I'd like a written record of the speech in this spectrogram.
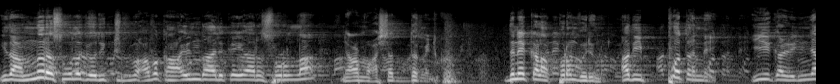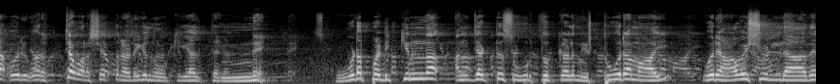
ഇത് അന്ന് റസൂല ചോദിച്ചു അവ കായും താലിക്കയ്യ റസൂറുള്ള ഞാൻ അശബ്ദമെടുക്കും ഇതിനേക്കാൾ അപ്പുറം വരും. അതിപ്പോൾ തന്നെ ഈ കഴിഞ്ഞ ഒരു ഒരൊറ്റ വർഷത്തിനിടയിൽ നോക്കിയാൽ തന്നെ കൂടെ പഠിക്കുന്ന അഞ്ചെട്ട് സുഹൃത്തുക്കൾ നിഷ്ഠൂരമായി ഒരാവശ്യമില്ലാതെ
